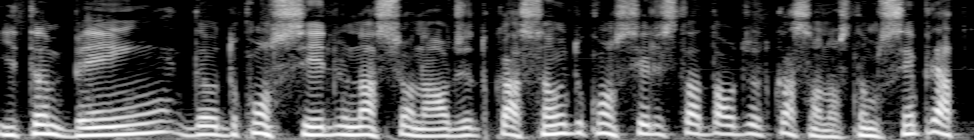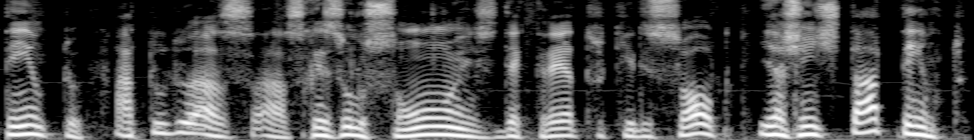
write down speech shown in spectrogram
e também do, do, Conselho Nacional de Educação e do Conselho Estadual de Educação. Nós estamos sempre atentos a todas as, as resoluções, decretos que eles soltam e a gente está atento.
